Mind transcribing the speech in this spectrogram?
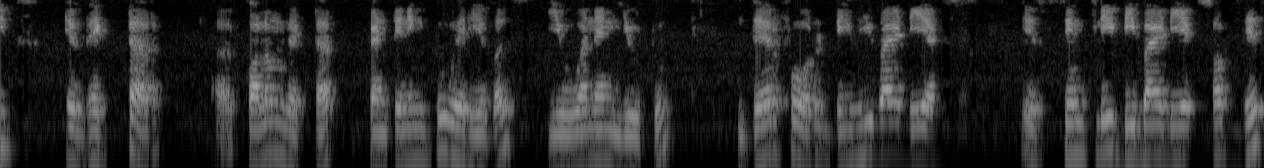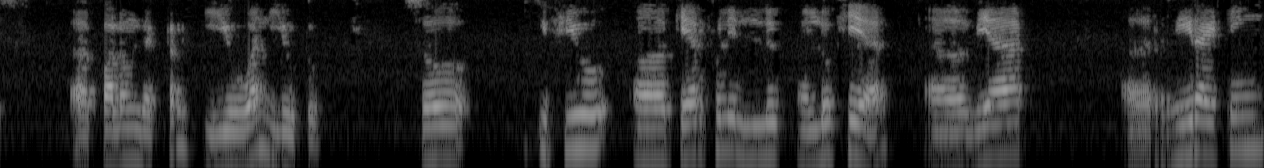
is a vector uh, column vector containing two variables u1 and u2 Therefore, dv by dx is simply d by dx of this uh, column vector u1, u2. So, if you uh, carefully look, look here, uh, we are uh, rewriting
